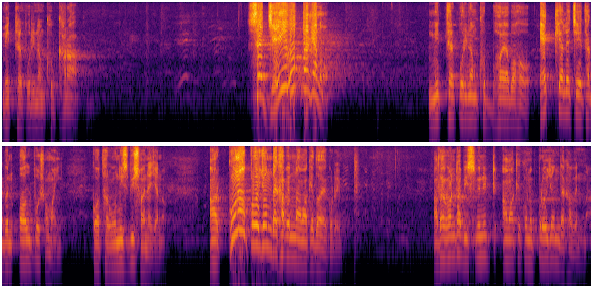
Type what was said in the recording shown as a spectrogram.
মিথ্যার পরিণাম খুব খারাপ। সে যেই হোক না কেন, মিথ্যার পরিণাম খুব ভয়াবহ। এক খেয়ালে চেয়ে থাকবেন অল্প সময়, কথার উনিশ বিশ হয় না যেন। আর কোনো প্রয়োজন দেখাবেন না আমাকে দয়া করে। আধা ঘণ্টা, বিশ মিনিট আমাকে কোনো প্রয়োজন দেখাবেন না।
